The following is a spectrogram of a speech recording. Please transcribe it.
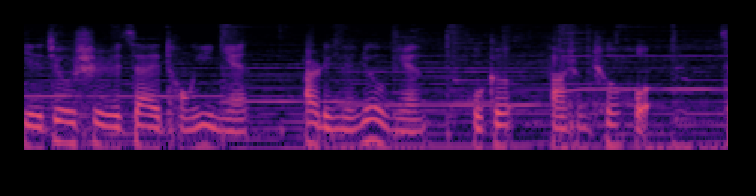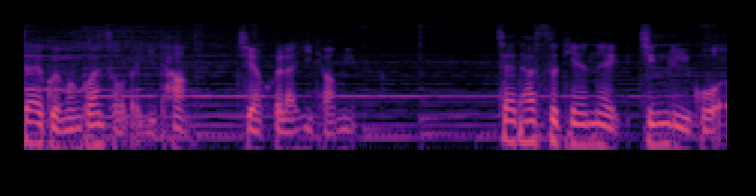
也就是在同一年，二零零六年，胡歌。发生车祸，在鬼门关走了一趟，捡回来一条命。在他四天内经历过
